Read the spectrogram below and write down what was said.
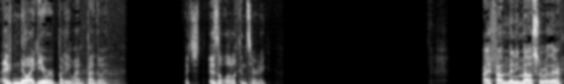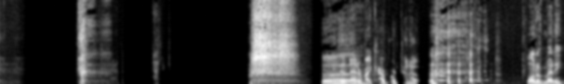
I have no idea where Buddy went. By the way, which is a little concerning. I found Minnie Mouse over there. Either that or Uh, my cardboard cutout. One of many.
